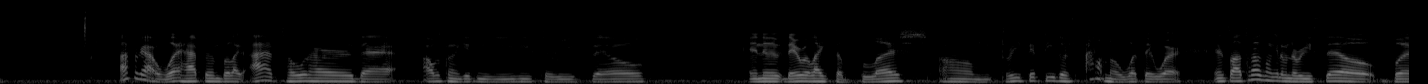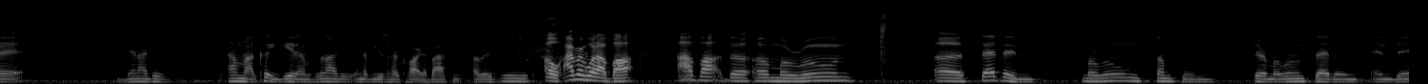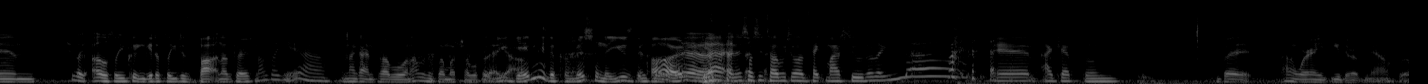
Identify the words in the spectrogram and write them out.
I forgot what happened, but like I told her that I was gonna get these Yeezys to resell. And it, they were like the blush um 350s or I don't know what they were. And so I thought I was gonna get them to resell, but then I just I don't know I couldn't get them, so then I just ended up using her card to buy some other shoes. Oh, I remember what I bought. I bought the uh, maroon uh sevens, maroon something. They're maroon sevens, and then she's like, "Oh, so you couldn't get up, so you just bought another pair?" And I was like, "Yeah," and I got in trouble, and I was in so much trouble for that. you y'all. gave me the permission to use the And so- card. Yeah. yeah, and then so she told me she was gonna take my shoes. I was like, no, and I kept them, but I don't wear any, either of them now. So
